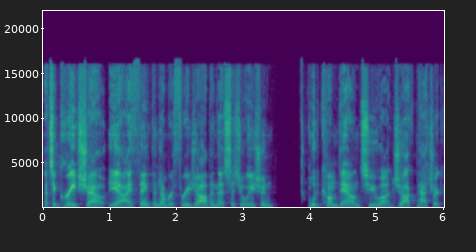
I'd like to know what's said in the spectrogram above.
That's a great shout. Yeah, I think the number three job in that situation would come down to uh, Jacques Patrick.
